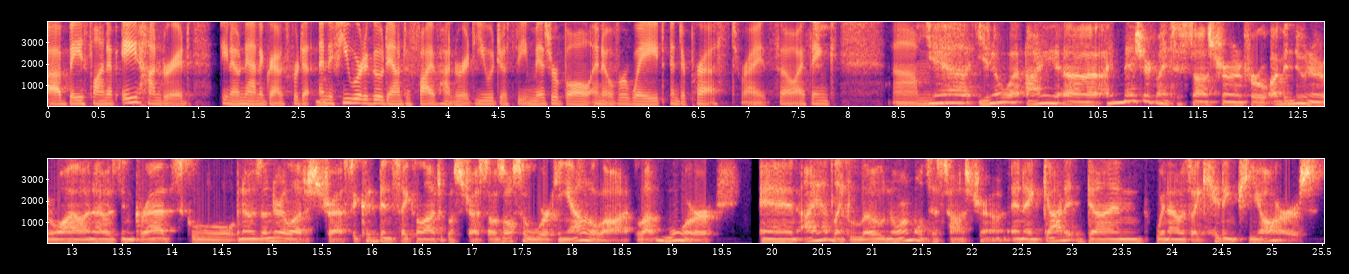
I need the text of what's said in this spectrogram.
uh, baseline of 800 you know nanograms per de- mm. and if you were to go down to 500 you would just be miserable and overweight and depressed right so i think um, yeah, you know what? I uh, I measured my testosterone for I've been doing it a while, and I was in grad school, and I was under a lot of stress. It could have been psychological stress. I was also working out a lot, a lot more, and I had like low normal testosterone, and I got it done when I was like hitting PRs,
